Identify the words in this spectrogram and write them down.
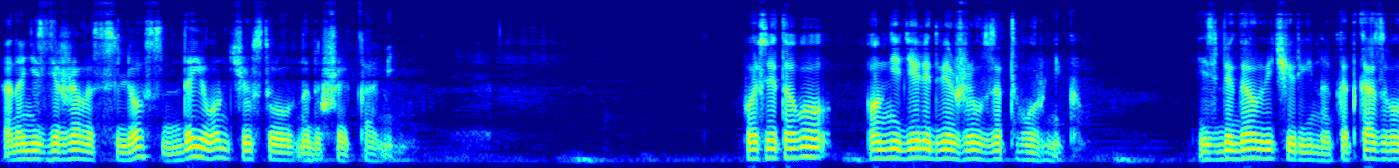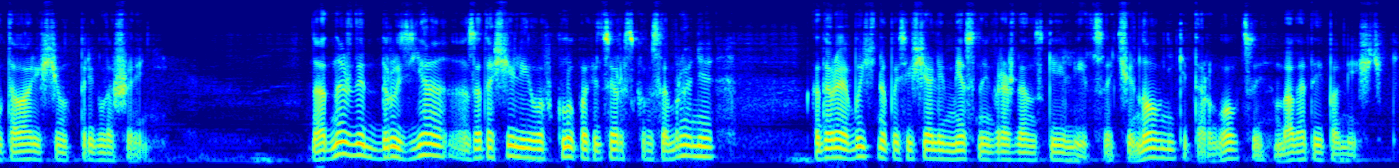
она не сдержала слез, да и он чувствовал на душе камень. После того он недели две жил затворником. Избегал вечеринок, отказывал товарищам в приглашении. Но однажды друзья затащили его в клуб офицерского собрания, который обычно посещали местные гражданские лица, чиновники, торговцы, богатые помещики.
